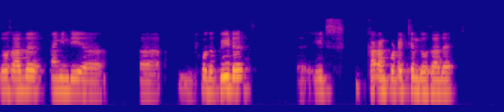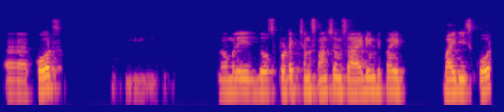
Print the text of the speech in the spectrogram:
those are the, I mean, the uh, uh, for the feeder, it's current protection. Those are the codes. Normally, those protection functions are identified by this code.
